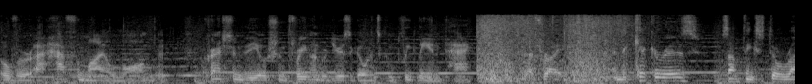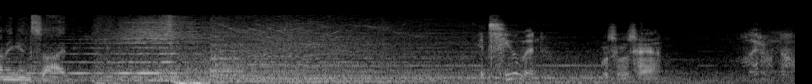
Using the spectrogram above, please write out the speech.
over a half a mile long that crashed into the ocean 300 years ago and is completely intact? That's right. And the kicker is something's still running inside. It's human. What's in his hand? I don't know.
